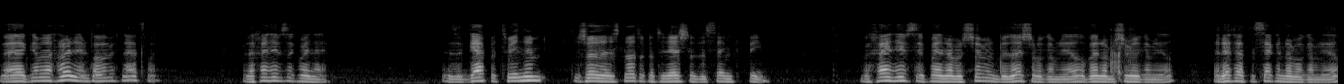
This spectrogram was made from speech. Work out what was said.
והגמל האחרונים דומה בפני עצמו. ולכן הפסק ביניהם. There's a gap between them to show that it's not a continuation of the same theme. וכן הפסק בין רבי שמעון בן רבי גמליאל ובין רבי שמעון גמליאל, that left out the second רבי גמליאל,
